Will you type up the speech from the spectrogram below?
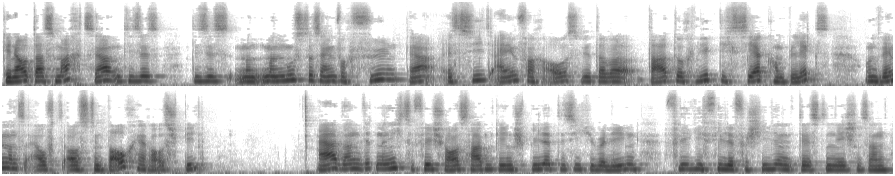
Genau das macht's, ja. Und dieses, dieses, man, man muss das einfach fühlen, ja. Es sieht einfach aus, wird aber dadurch wirklich sehr komplex und wenn man es aus dem Bauch heraus spielt, ja, dann wird man nicht so viel Chance haben gegen Spieler, die sich überlegen, fliege ich viele verschiedene Destinations an,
